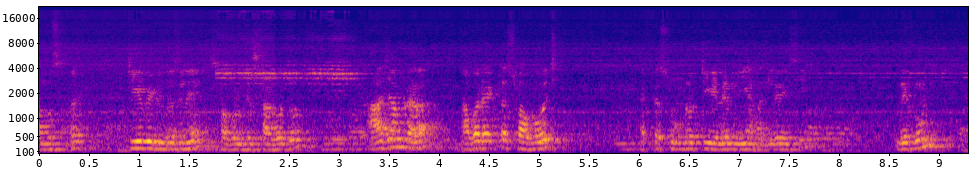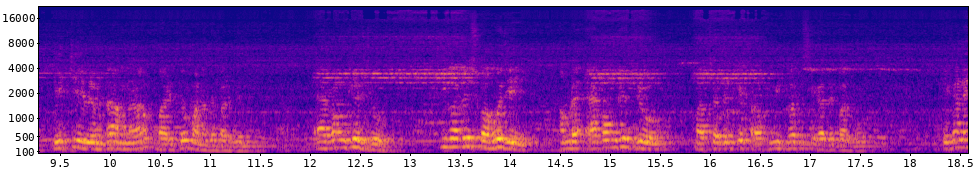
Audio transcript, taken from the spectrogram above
নমস্কার টিএব এডুকেশনে সকলকে স্বাগত। আজ আমরা আবার একটা সহজ, একটা সুন্দর টিএলএম নিয়ে হাজির হয়েছি। দেখুন, এই টিএলএমটা আপনারা বাড়িতেও বানাতে পারবেন। এক অঙ্কের যোগ। কীভাবে সহজেই আমরা এক অঙ্কের যোগ বাচ্চাদেরকে প্রাথমিকভাবে শেখাতে পারব? এখানে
